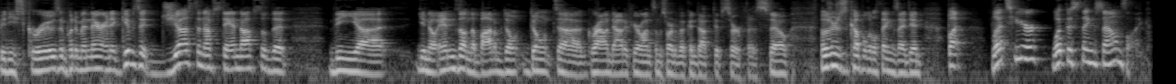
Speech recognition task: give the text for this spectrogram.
bitty screws and put them in there. And it gives it just enough standoff so that the, uh, you know, ends on the bottom don't, don't uh, ground out if you're on some sort of a conductive surface. So those are just a couple little things I did. But let's hear what this thing sounds like.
